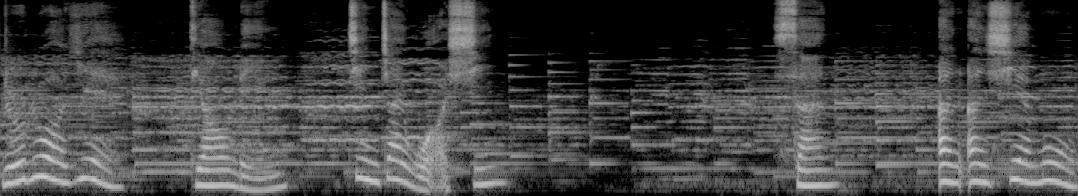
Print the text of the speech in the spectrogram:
如落叶凋零，尽在我心。三，暗暗羡慕。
